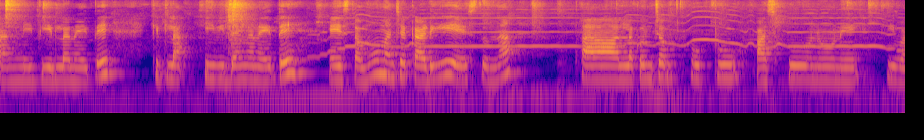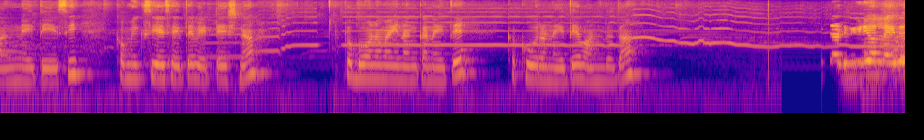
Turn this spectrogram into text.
అన్ని తీర్లనైతే ఇట్లా ఈ విధంగానైతే వేస్తాము. మంచిగా కడిగి వేస్తున్నా. అందులో కొంచెం ఉప్పు పసుపు నూనె ఇవన్నీ అయితే వేసి ఇంకా మిక్స్ చేసి అయితే పెట్టేసిన. ఇంకా బోనం అయినాకనైతే కూరనైతే వండుదా? ఇలాంటి వీడియోలు అయితే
